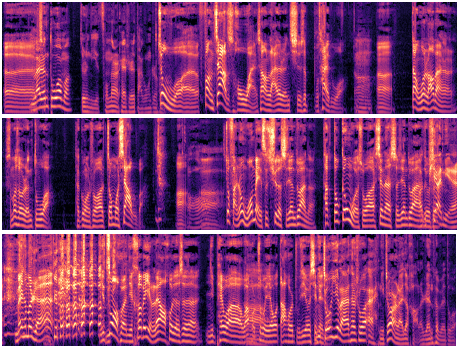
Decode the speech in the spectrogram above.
呃，来人多吗？就是你从那儿开始打工之后，就我放假的时候，晚上来的人其实不太多，嗯。嗯、但我问老板什么时候人多啊，他跟我说周末下午吧，啊。哦，啊就反正我每次去的时间段呢，他都跟我说现在时间啊，段就是骗你没什么人，你坐会儿，你喝杯饮料，或者是你陪我玩会儿桌游，打会儿主机游戏那你。周一来，他说：“哎，你周二来就好了，人特别多。”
